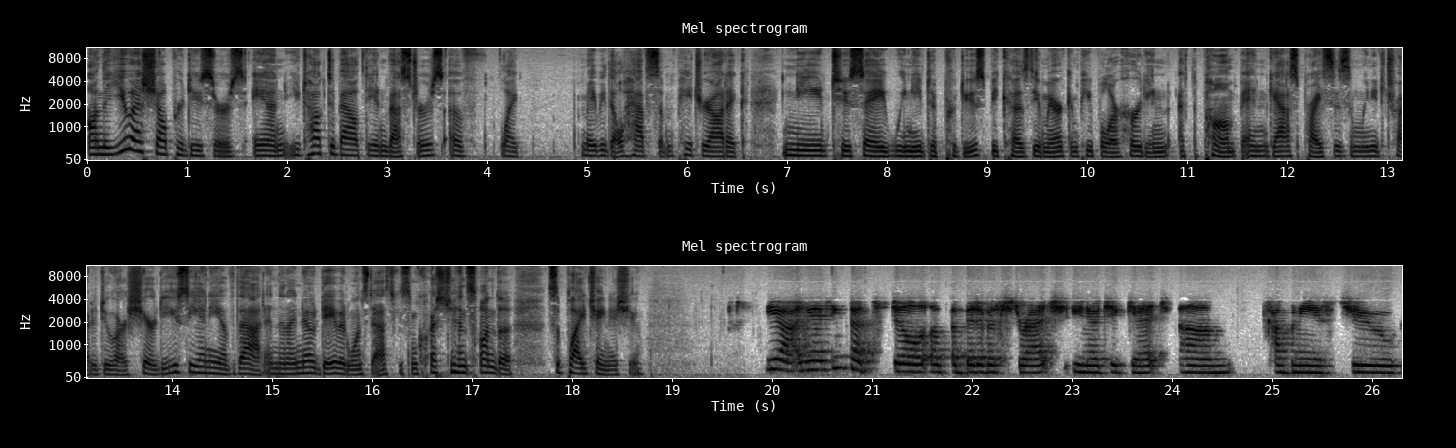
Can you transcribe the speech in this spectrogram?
on the U.S. shale producers, and you talked about the investors of like maybe they'll have some patriotic need to say we need to produce because the American people are hurting at the pump and gas prices and we need to try to do our share. Do you see any of that? And then I know David wants to ask you some questions on the supply chain issue. Yeah, I mean, I think that's still a, a bit of a stretch, you know, to get um, companies to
